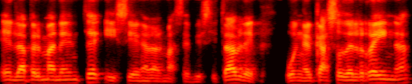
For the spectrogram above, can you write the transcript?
en la permanente y sí en el almacén visitable. O en el caso del Reina,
